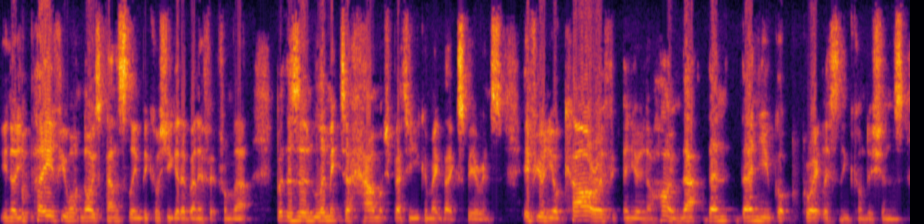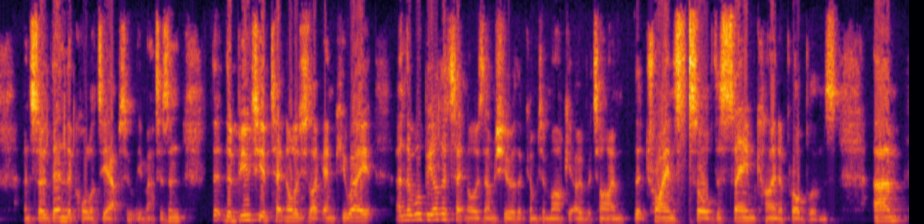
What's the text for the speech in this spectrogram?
You know, you pay if you want noise cancelling because you get a benefit from that. But there's a limit to how much better you can make that experience. If you're in your car or if and you're in a home, that then then you've got great listening conditions, and so then the quality absolutely matters. And the, the beauty of technologies like MQA, and there will be other technologies I'm sure that come to market over time that try and solve the same kind of problems. Um,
